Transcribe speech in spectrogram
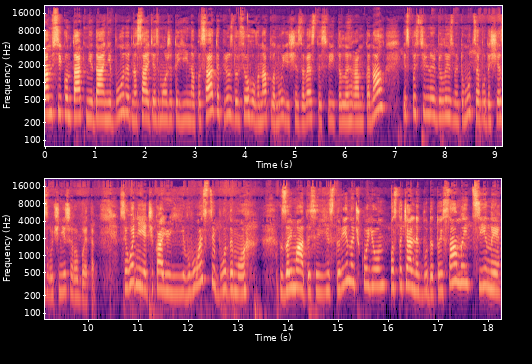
Там всі контактні дані будуть, на сайті зможете їй написати. Плюс до всього вона планує ще завести свій телеграм-канал із постільною білизною, тому це буде ще зручніше робити. Сьогодні я чекаю її в гості, будемо займатися її сторіночкою. Постачальник буде той самий, ціни.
